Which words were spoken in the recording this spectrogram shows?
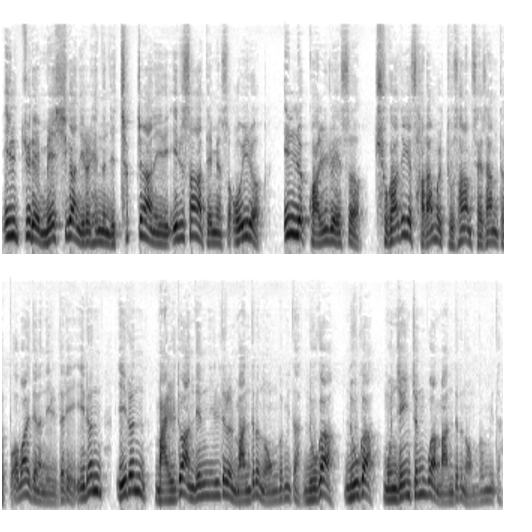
일주일에 몇 시간 일을 했는지 측정하는 일이 일상화되면서 오히려 인력 관리로 해서 추가적인 사람을 두 사람, 세 사람 더 뽑아야 되는 일들이 이런, 이런 말도 안 되는 일들을 만들어 놓은 겁니다. 누가, 누가 문재인 정부가 만들어 놓은 겁니다.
